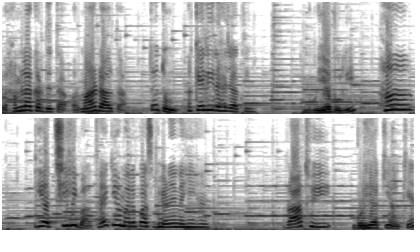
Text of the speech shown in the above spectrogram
पर हमला कर देता और मार डालता तो तुम अकेली रह जाती। बुढ़िया बोली हाँ ये अच्छी ही बात है कि हमारे पास भेड़े नहीं हैं। रात हुई बुढ़िया की आँखें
